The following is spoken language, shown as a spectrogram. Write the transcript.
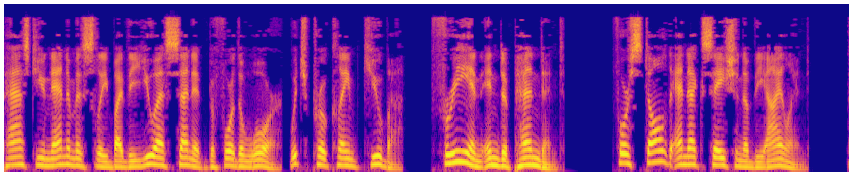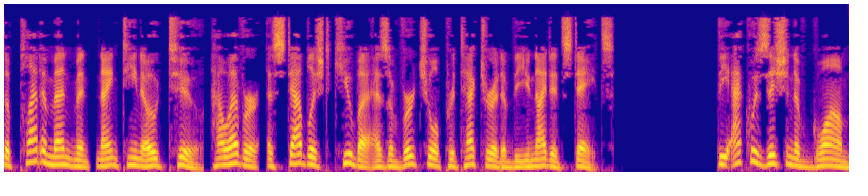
passed unanimously by the U.S. Senate before the war, which proclaimed Cuba free and independent, forestalled annexation of the island. The Platt Amendment 1902, however, established Cuba as a virtual protectorate of the United States. The acquisition of Guam,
